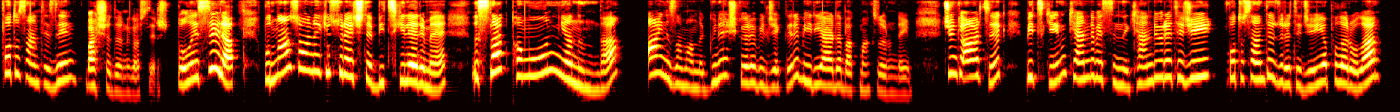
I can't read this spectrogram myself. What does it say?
fotosentezin başladığını gösterir. Dolayısıyla bundan sonraki süreçte bitkilerime ıslak pamuğun yanında aynı zamanda güneş görebilecekleri bir yerde bakmak zorundayım. Çünkü artık bitkim kendi besinini kendi üreteceği, fotosentez üreteceği yapılar olan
